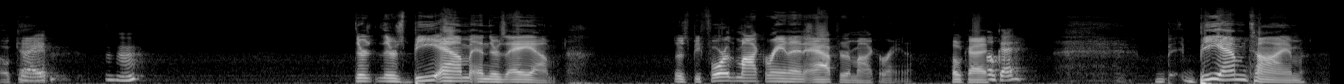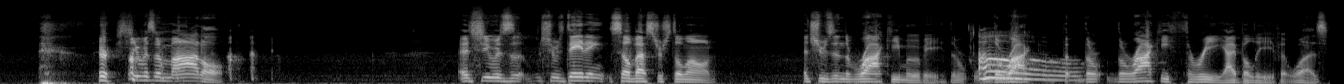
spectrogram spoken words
Okay. Right. Mm-hmm. There's there's BM and there's AM. There's before the Macarena and after the Macarena. Okay. Okay. BM time. there- she was a model. and she was she was dating Sylvester Stallone. And she was in the Rocky movie, the the Rock the, Oh. the the Rocky 3, I believe it was.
